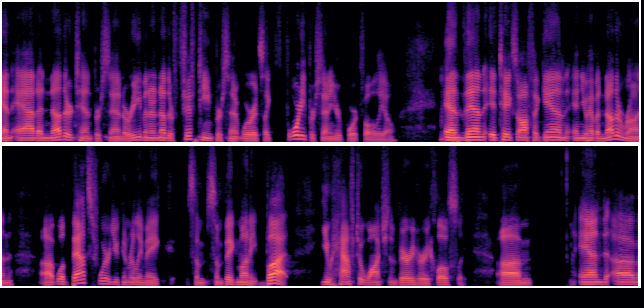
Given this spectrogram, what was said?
and add another 10% or even another 15% where it's like 40% of your portfolio mm-hmm. and then it takes off again and you have another run uh, well that's where you can really make some some big money but you have to watch them very very closely um, and uh,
